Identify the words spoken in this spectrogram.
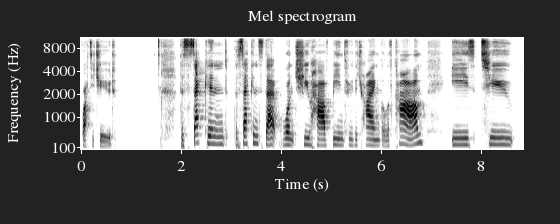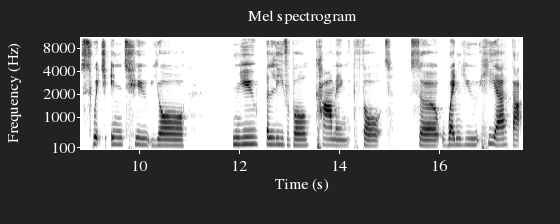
gratitude. The second the second step once you have been through the triangle of calm is to switch into your new believable calming thought so when you hear that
